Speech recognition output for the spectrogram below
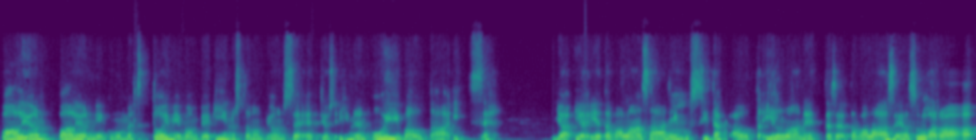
paljon, paljon niin kuin mun mielestä toimivampi ja kiinnostavampi on se, että jos ihminen oivaltaa itse ja, ja, ja tavallaan saa niin kuin mm. sitä kautta ilman, että se tavallaan asia suoraan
